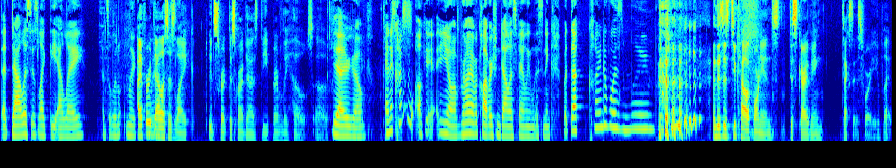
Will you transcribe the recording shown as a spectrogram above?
that Dallas is like the LA. That's a little like I've heard what- Dallas is like it's described as the Beverly Hills of Yeah, there you go. like, and it kind of okay, you know, I probably have a collaboration Dallas family listening, but that kind of was my impression. And this is two Californians describing Texas for you, but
